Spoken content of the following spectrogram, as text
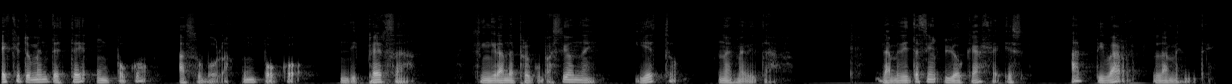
es que tu mente esté un poco a su bola, un poco dispersa, sin grandes preocupaciones, y esto no es meditar. La meditación lo que hace es activar la mente.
